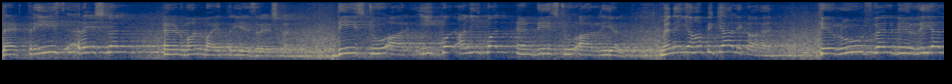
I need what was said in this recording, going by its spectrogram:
that 3 is rational and 1 by 3 is rational. These two are equal, unequal and these two are real. मैंने यहाँ पे क्या लिखा है? कि will be real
